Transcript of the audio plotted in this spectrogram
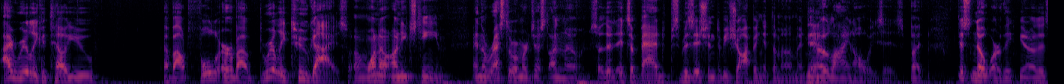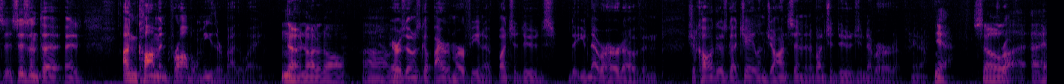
I really could tell you about full or about really two guys, uh, one on each team, and the rest of them are just unknown. So it's a bad position to be shopping at the moment. And O line always is, but just noteworthy. You know, this, this isn't a, a uncommon problem either. By the way, No, not at all. Um, Arizona's got Byron Murphy and a bunch of dudes that you've never heard of, and Chicago's got Jaylon Johnson and a bunch of dudes you've never heard of. You know, Yeah. So. I,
